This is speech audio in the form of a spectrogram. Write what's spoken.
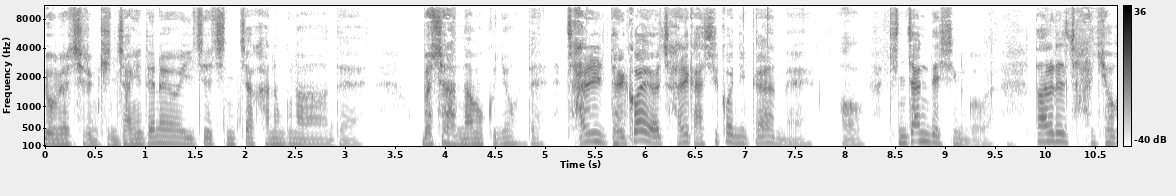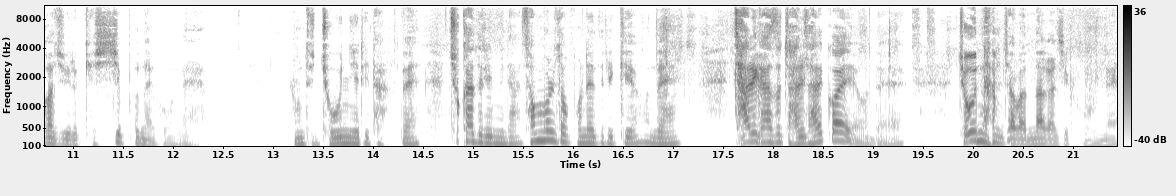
요 며칠은 긴장이 되네요. 이제 진짜 가는구나. 네. 며칠 안 남았군요. 네. 잘 될 거예요. 잘 가실 거니까. 네. 어, 긴장되시는 거가. 딸을 잘 키워가지고 이렇게 시집 보내고. 네. 아무튼 좋은 일이다. 네. 축하드립니다. 선물도 보내드릴게요. 네. 잘 가서 잘 살 거예요. 네. 좋은 남자 만나가지고. 네.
